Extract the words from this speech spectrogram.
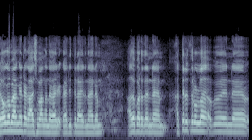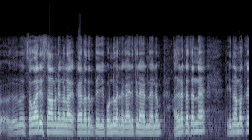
ലോകബാങ്കിന്റെ കാശ് വാങ്ങുന്ന കാര്യ കാര്യത്തിലായിരുന്നാലും അതുപോലെ തന്നെ അത്തരത്തിലുള്ള പിന്നെ സ്വകാര്യ സ്ഥാപനങ്ങളെ കേരളത്തിലേക്ക് കൊണ്ടുവരുന്ന കാര്യത്തിലായിരുന്നാലും അതിലൊക്കെ തന്നെ ഈ നമുക്ക്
